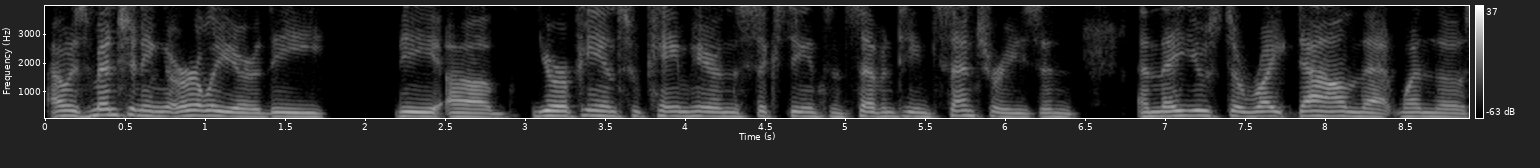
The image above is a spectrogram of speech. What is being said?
I was mentioning earlier the the uh, Europeans who came here in the 16th and 17th centuries, and and they used to write down that when the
